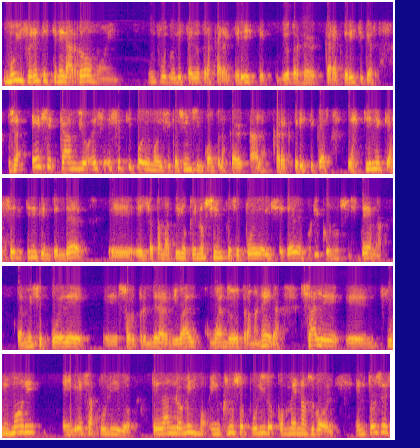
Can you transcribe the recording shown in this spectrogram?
muy diferente es tener a Romo ahí un futbolista de otras características, de otras características. O sea, ese cambio, ese, ese tipo de modificaciones en cuanto a las, características, las tiene que hacer y tiene que entender eh, el Tata Martino, que no siempre se puede y se debe morir con un sistema. También se puede eh, sorprender al rival jugando de otra manera. Sale eh, Funes Mori e ingresa Pulido. Te dan lo mismo, incluso Pulido con menos gol. Entonces,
